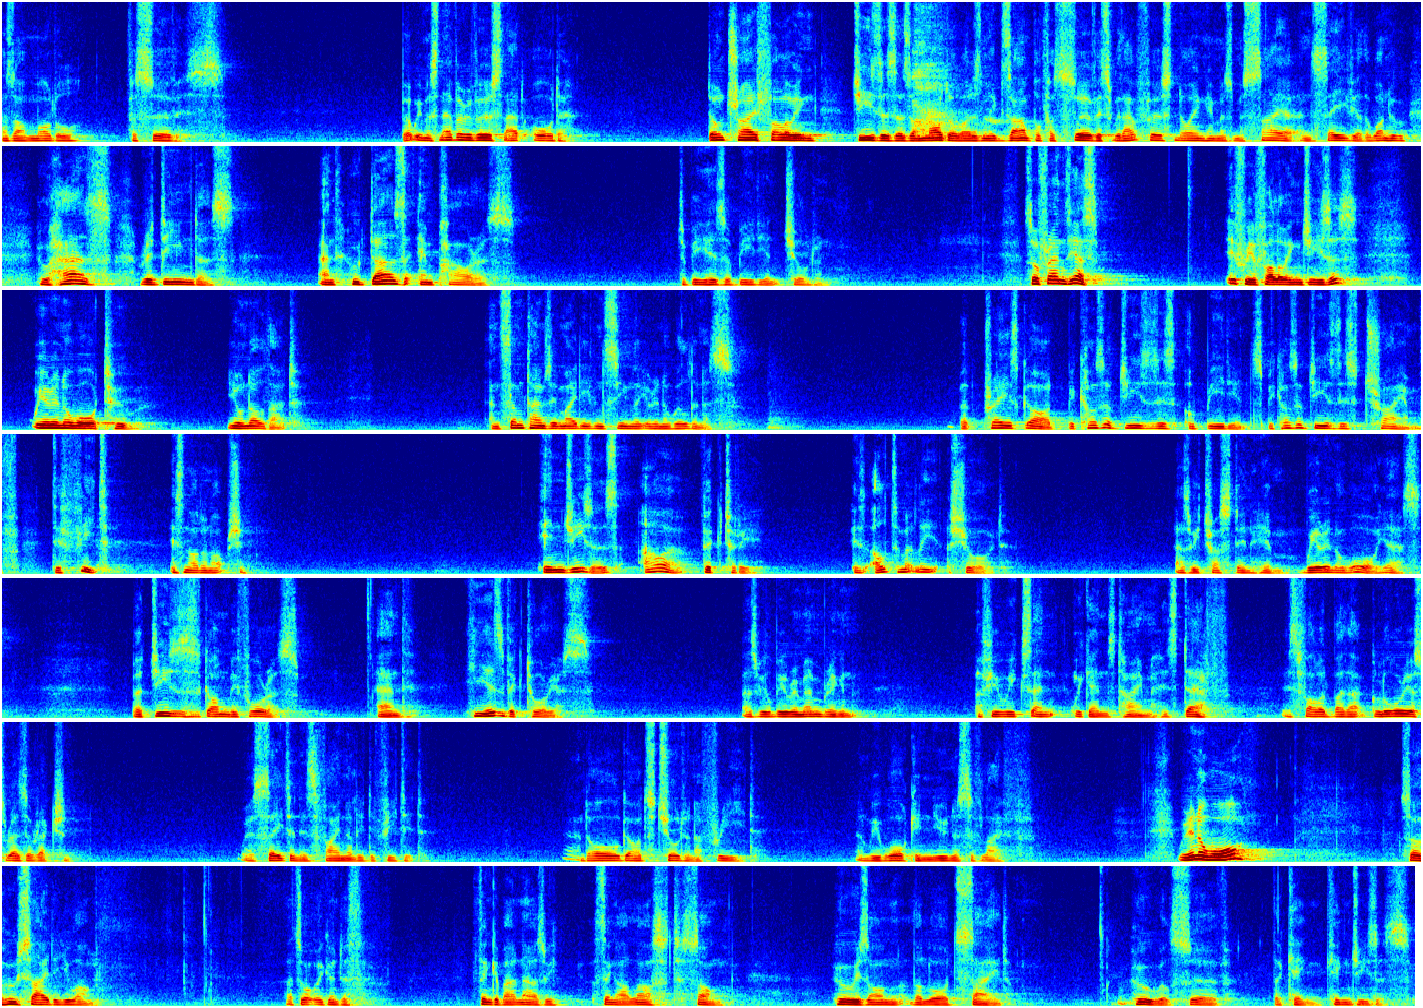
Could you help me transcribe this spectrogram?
as our model for service. But we must never reverse that order. Don't try following Jesus as a model or as an example for service without first knowing him as Messiah and Savior, the one who, who has redeemed us and who does empower us to be his obedient children. So, friends, yes, if we are following Jesus, we are in a war too. You'll know that. And sometimes it might even seem that you're in a wilderness. But praise God, because of Jesus' obedience, because of Jesus' triumph, defeat is not an option. In Jesus, our victory is ultimately assured as we trust in Him. We're in a war, yes. But Jesus has gone before us, and He is victorious. As we'll be remembering in a few weeks and weekends' time, His death is followed by that glorious resurrection where Satan is finally defeated and all God's children are freed and we walk in newness of life. We're in a war, so whose side are you on? That's what we're going to th- think about now as we sing our last song. Who is on the Lord's side? Who will serve the King, King Jesus?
